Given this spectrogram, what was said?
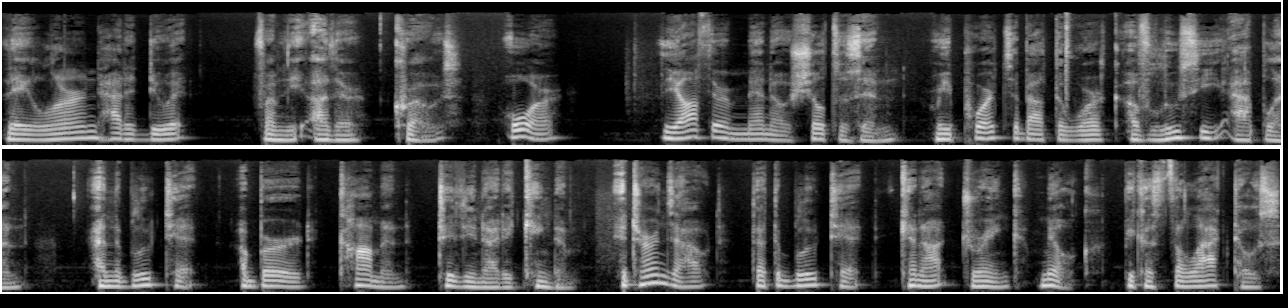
They learned how to do it from the other crows. Or, the author Menno Schilthuizen reports about the work of Lucy Aplin and the blue tit, a bird common to the United Kingdom. It turns out that the blue tit cannot drink milk because the lactose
